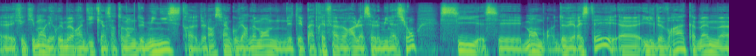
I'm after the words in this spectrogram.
effectivement les rumeurs indiquent qu'un certain nombre de ministres de l'ancien gouvernement n'étaient pas très favorables à sa nomination, si ces membres devaient rester, euh, il devra quand même, euh,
